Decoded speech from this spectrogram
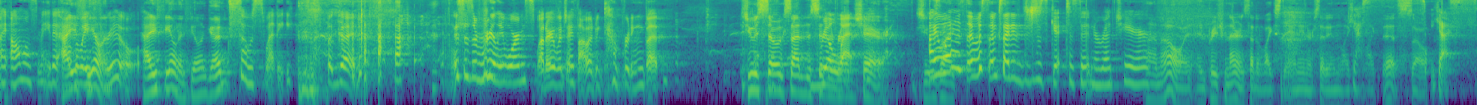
I almost made it How all the way feeling? through. How are you feeling? Feeling good? So sweaty, but good. this is a really warm sweater, which I thought would be comforting, but she was so excited to sit Real in the red chair. She I like, was. I was so excited to just get to sit in a red chair. I know, and, and preach from there instead of like standing or sitting like Yes. like this. So, Yes.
